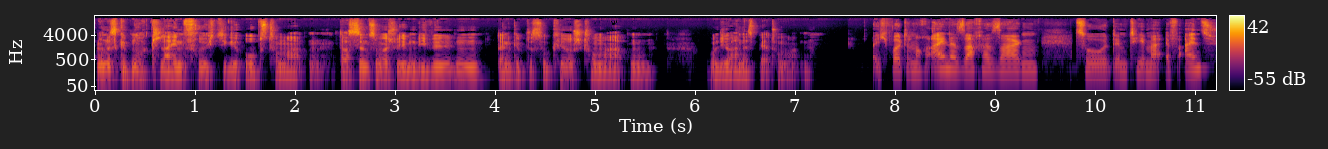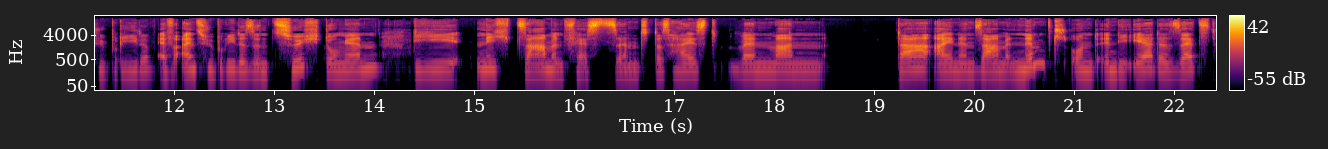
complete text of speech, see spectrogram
Und es gibt noch kleinfrüchtige Obsttomaten. Das sind zum Beispiel eben die wilden. Dann gibt es so Kirschtomaten und Johannisbeertomaten. Ich wollte noch eine Sache sagen zu dem Thema F1-Hybride. F1-Hybride sind Züchtungen, die nicht samenfest sind. Das heißt, wenn man da einen Samen nimmt und in die Erde setzt,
